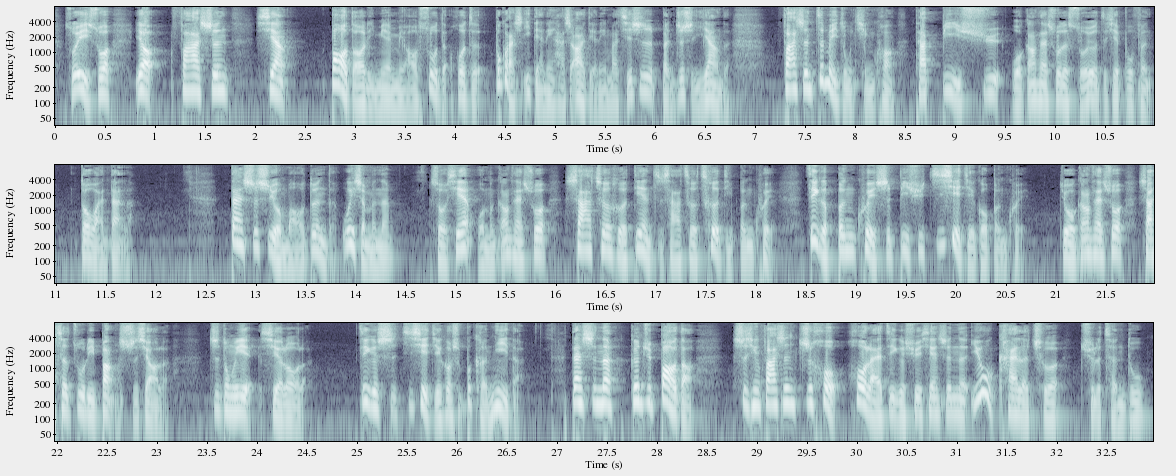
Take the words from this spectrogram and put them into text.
所以说，要发生像报道里面描述的，或者不管是一点零还是二点零吧，其实本质是一样的。发生这么一种情况，它必须我刚才说的所有这些部分都完蛋了，但是是有矛盾的，为什么呢？首先，我们刚才说刹车和电子刹车彻底崩溃，这个崩溃是必须机械结构崩溃。就我刚才说，刹车助力棒失效了，制动液泄漏了，这个是机械结构是不可逆的。但是呢，根据报道，事情发生之后，后来这个薛先生呢又开了车去了成都，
